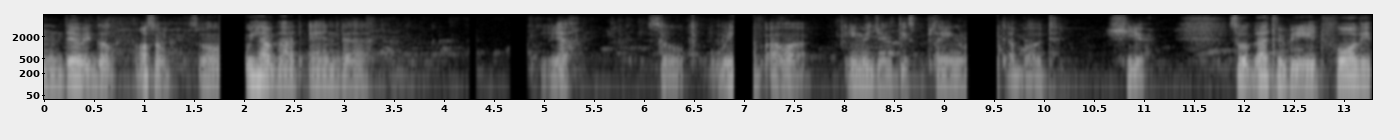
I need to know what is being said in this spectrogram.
And there we go, awesome. So we have that and uh, yeah. So we have our images displaying right about here. So that will be it for these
